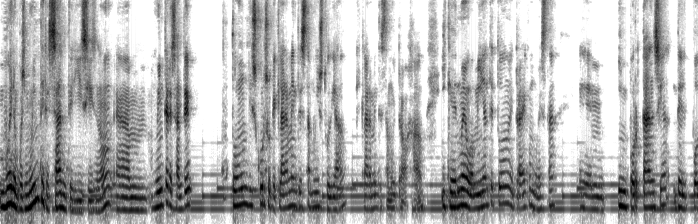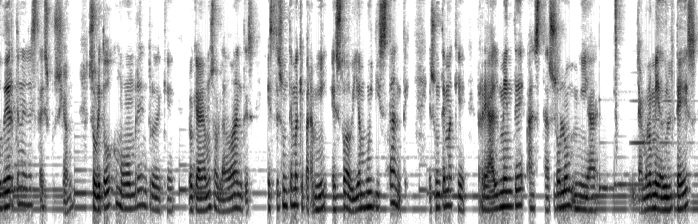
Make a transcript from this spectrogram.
Bueno, pues muy interesante, Isis, ¿no? muy interesante todo un discurso que claramente está muy estudiado, que claramente está muy trabajado y que de nuevo a mí ante todo me trae como esta em, importancia del poder tener esta discusión, sobre todo como hombre dentro de que lo que habíamos hablado antes, este es un tema que para mí es todavía muy distante, es un tema que realmente hasta solo mi, llamémoslo mi adultez,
